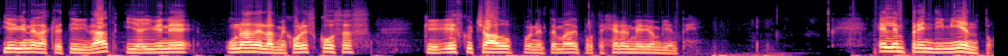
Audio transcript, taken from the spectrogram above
Y ahí viene la creatividad y ahí viene una de las mejores cosas que he escuchado en el tema de proteger el medio ambiente. El emprendimiento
